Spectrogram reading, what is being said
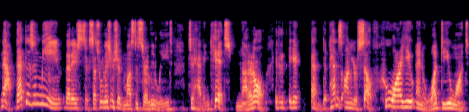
Now, that doesn't mean that a successful relationship must necessarily lead to having kids. Not at all. It, it, depends on yourself. Who are you and what do you want?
